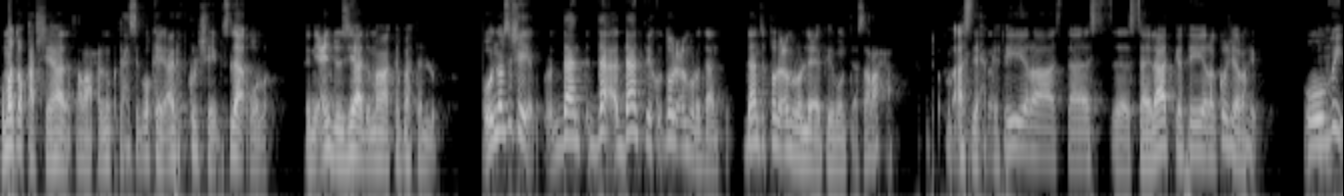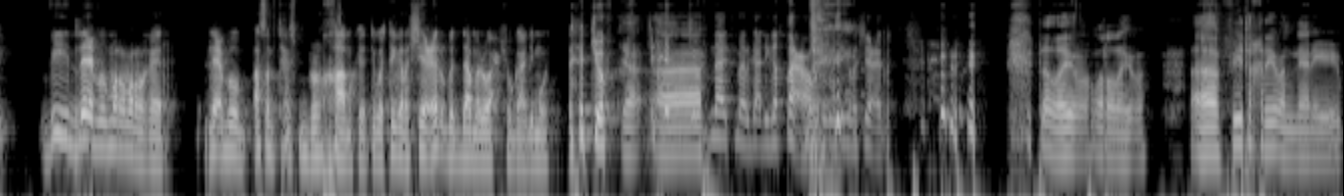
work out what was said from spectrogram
وما توقعت الشيء هذا صراحة. كنت احسب okay عرفت كل شيء بس لا والله. يعني عنده زيادة ما انتبهت له. ونفس الشيء دانت دا دانتي طول عمره دانتي دانتي طول عمره لعبه ممتع صراحة. أسلحة كثيرة ستا- ست- ستايلات كثيرة كل شيء رهيب. و V V لعبه مرة مرة غير. لعبه أصلا بتحس بالرخامه كذا تقعد تقرأ شعر قدام الوحش وقاعد يموت. تشوف آه، تشوف Nightmare قاعد يقطعهم تقرأ شعر. ترى رهيبة مرة رهيبة. آه V تقريبا يعني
